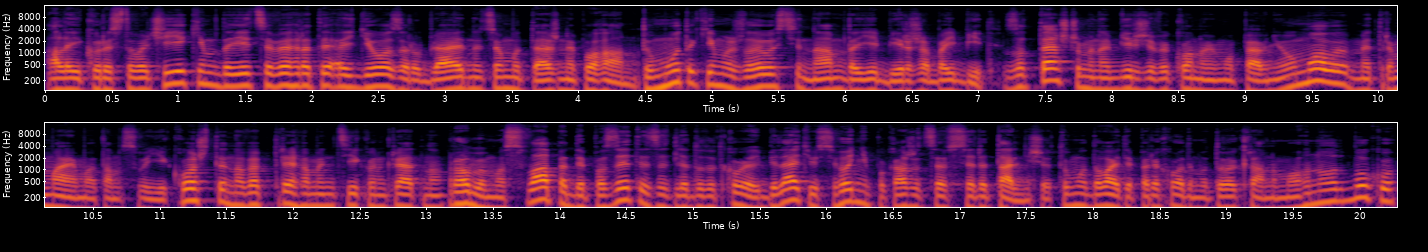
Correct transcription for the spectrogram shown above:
Але і користувачі, яким вдається виграти IDO, заробляють на цьому теж непогано. Тому такі можливості нам дає біржа Bybit. За те, що ми на біржі виконуємо певні умови, ми тримаємо там свої кошти на Web3 гаманці конкретно, робимо свапи, депозити для додаткових білетів. Сьогодні покажу це все детальніше. Тому давайте переходимо до екрану мого ноутбуку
